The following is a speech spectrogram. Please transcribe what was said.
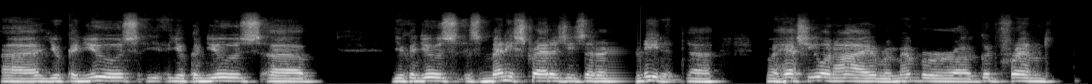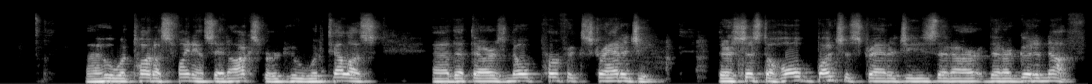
Uh, you can use you can use uh, you can use as many strategies that are needed. Uh, Mahesh, you and I remember a good friend uh, who taught us finance at Oxford, who would tell us uh, that there is no perfect strategy. There's just a whole bunch of strategies that are that are good enough.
